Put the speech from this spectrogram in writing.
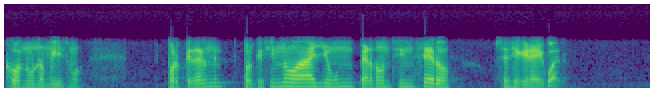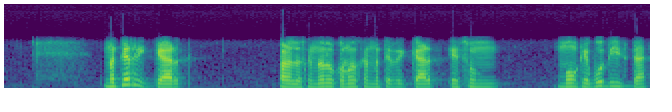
con uno mismo, porque realmente, porque si no hay un perdón sincero, se seguirá igual. Mathieu Ricard, para los que no lo conozcan, Mathieu Ricard es un monje budista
